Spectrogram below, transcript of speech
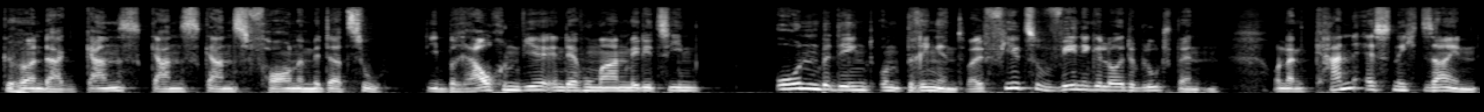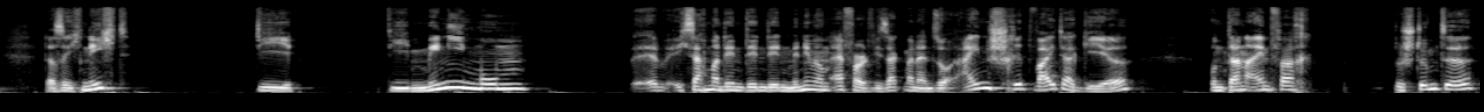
gehören da ganz, ganz, ganz vorne mit dazu. Die brauchen wir in der humanen Medizin unbedingt und dringend, weil viel zu wenige Leute Blut spenden. Und dann kann es nicht sein, dass ich nicht die, die Minimum, äh, ich sag mal den, den, den Minimum Effort, wie sagt man denn, so einen Schritt weitergehe und dann einfach bestimmte,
